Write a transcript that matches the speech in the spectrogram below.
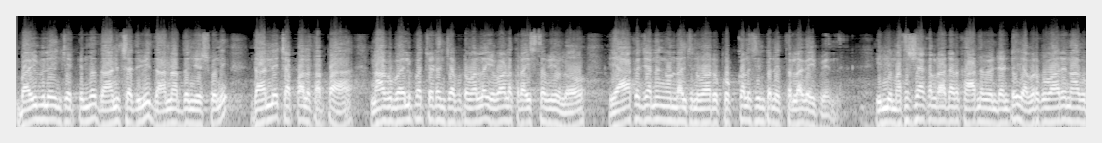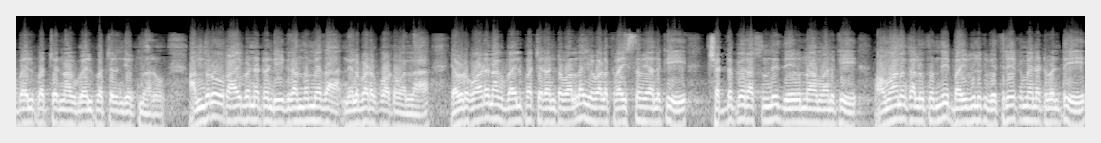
బైబిల్ ఏం చెప్పిందో దాన్ని చదివి దాన్ని అర్థం చేసుకుని దాన్నే చెప్పాలి తప్ప నాకు బయలుపరచడం చెప్పడం వల్ల ఇవాళ క్రైస్తవ్యంలో ఏకజనంగా ఉండాల్సిన వారు కుక్కల సింపని ఇతరులాగా అయిపోయింది. ఇన్ని మతశాఖలు రావడానికి కారణం ఏంటంటే ఎవరికి వారే నాకు బయలుపరచడం నాకు బయలుపరచడం చెప్తున్నారు. అందరూ రాయబడినటువంటి ఈ గ్రంథం మీద నిలబడకపోవడం వల్ల ఎవరికి వాడే నాకు బయలుపరచాడు వల్ల ఇవాళ క్రైస్తవ్యానికి చెడ్డ పేరు వస్తుంది దేవుని నామానికి అవమానం కలుగుతుంది బైబిల్కి వ్యతిరేకమైనటువంటి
